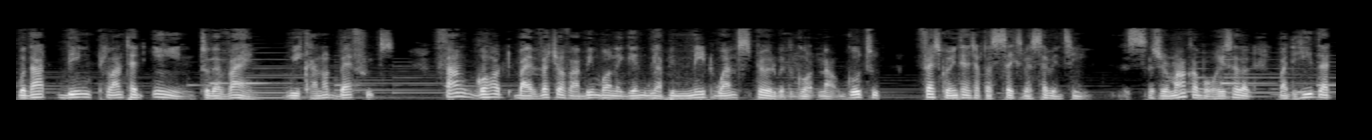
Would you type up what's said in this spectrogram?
without being planted in to the vine, we cannot bear fruits. Thank God by virtue of our being born again, we have been made one spirit with God. Now go to 1 Corinthians chapter 6 verse 17. It's, it's remarkable. He said that, but he that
